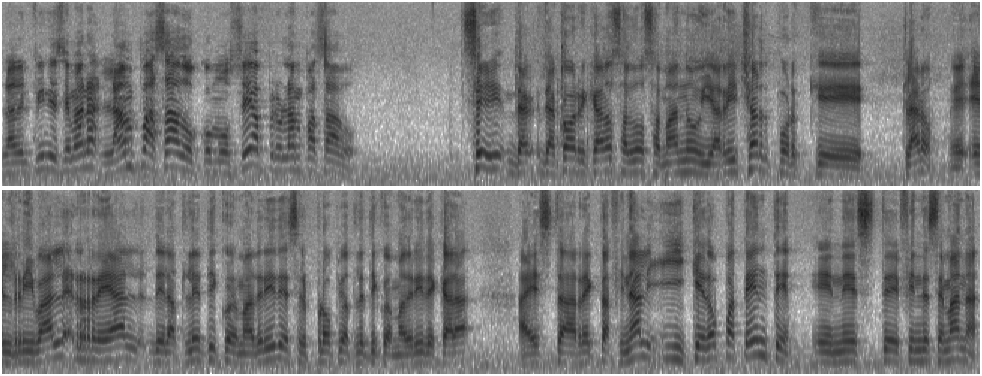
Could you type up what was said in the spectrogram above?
La del fin de semana la han pasado, como sea, pero la han pasado. Sí, de, acuerdo, Ricardo. Saludos a Manu y a Richard, porque, claro, eh, el rival real del Atlético de Madrid es el propio Atlético de Madrid de cara a esta recta final y quedó patente en este fin de semana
